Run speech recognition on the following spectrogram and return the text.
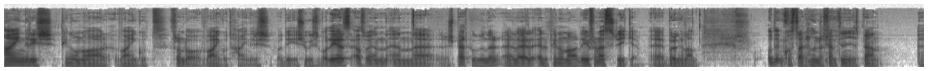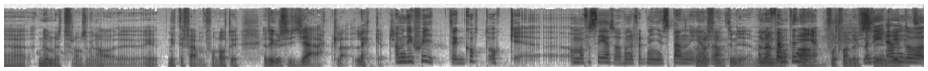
Heinrich Pinot Noir Weingut från då Weingut Heinrich. Och det är 2022. Det är alltså en, en uh, spätburgunder, eller, eller Pinot Noir. Det är från Österrike, eh, Burgenland. Och den kostar 159 spänn. Eh, numret för de som vill ha är 95 280. Jag tycker det är så jäkla läckert. Ja, men det är skitgott och eh, om man får säga så, 149 spänn är ju ändå... 159. Men 159. ändå ja, fortfarande Men det är, ändå,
